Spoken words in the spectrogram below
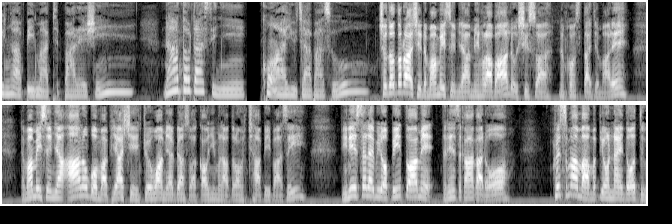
ဝင်ငါပေးมาဖြစ်ပါတယ်ရှင်။နာတော်တာစီရင်ခွန်အားယူကြပါစို့။ချစ်တော်တော်ရှင်ဓမ္မမိတ်ဆွေများမင်္ဂလာပါလို့ရှိစွာနှုတ်ခွန်းဆက်ကြပါတယ်။ဓမ္မမိတ်ဆွေများအားလုံးပေါ်မှာဘုရားရှင်ကြွယ်ဝများပြားစွာကောင်းကြီးမလားတောင်းချပေးပါစေ။ဒီနေ့ဆက်လက်ပြီးတော့ပေးသွားမယ့်သတင်းစကားကတော့ခရစ်စမတ်မှာမပြောနိုင်တော့သူ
